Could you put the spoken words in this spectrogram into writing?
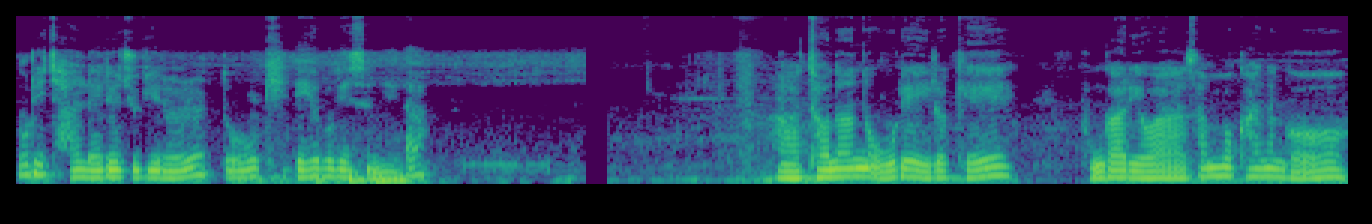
뿌리 잘 내려주기를 또 기대해 보겠습니다. 아, 저는 올해 이렇게 분갈이와 삽목하는 거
